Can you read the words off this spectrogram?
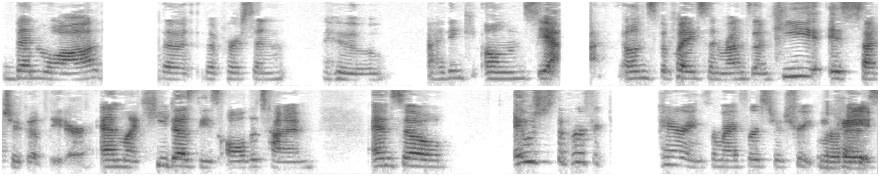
Benoit, the the person who I think owns yeah owns the place and runs them, he is such a good leader, and like he does these all the time. And so it was just the perfect pairing for my first retreat because Right.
